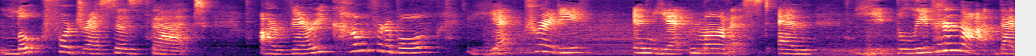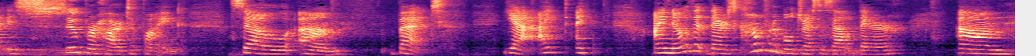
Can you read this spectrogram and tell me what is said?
look for dresses that are very comfortable, yet pretty, and yet modest. And you, believe it or not, that is super hard to find. So, um, but yeah, I, I, I know that there's comfortable dresses out there, um,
